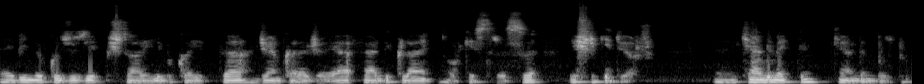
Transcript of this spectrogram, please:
E, 1970 tarihli bu kayıtta Cem Karaca'ya Ferdi Klein Orkestrası eşlik ediyor. E, Kendim ettim, kendim buldum.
